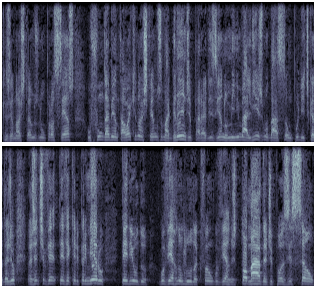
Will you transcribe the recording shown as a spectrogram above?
Quer dizer, nós estamos num processo, o fundamental é que nós temos uma grande paralisia no minimalismo da ação política da Dilma. A gente teve aquele primeiro período, governo Lula, que foi um governo de tomada de posição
